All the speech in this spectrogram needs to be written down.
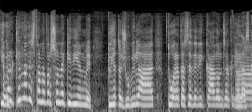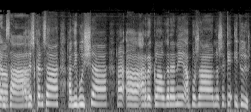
I per què m'ha d'estar una persona aquí dient-me tu ja t'has jubilat, tu ara t'has de dedicar doncs, a criar... descansar. A descansar, a dibuixar, a, a, a arreglar el graner, a posar no sé què. I tu dius,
